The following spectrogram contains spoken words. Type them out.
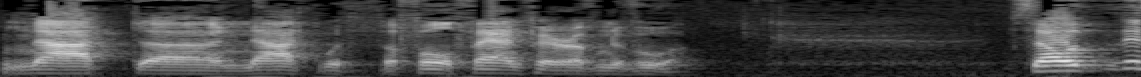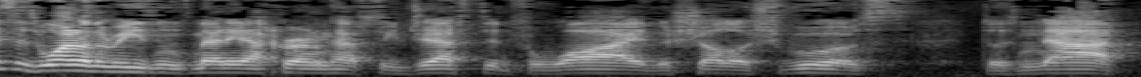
not, uh, not with the full fanfare of Nevuah. So this is one of the reasons many Achronim have suggested for why the Shalosh Shavuos does not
